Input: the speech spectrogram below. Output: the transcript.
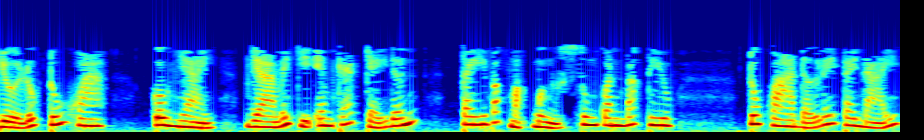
Vừa lúc Tú Khoa, cô nhài và mấy chị em khác chạy đến, tay bắt mặt mừng xung quanh bác Tiêu. Tú Khoa đỡ lấy tay nải,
